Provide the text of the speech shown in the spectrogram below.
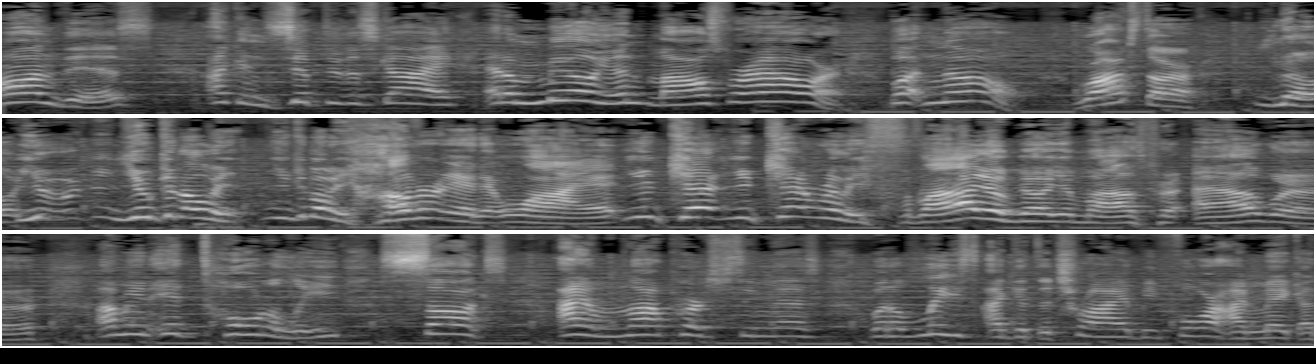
on this, I can zip through the sky at a million miles per hour. But no, Rockstar no, you you can only you can only hover in it, Wyatt. You can't you can't really fly a million miles per hour. I mean, it totally sucks. I am not purchasing this, but at least I get to try it before I make a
